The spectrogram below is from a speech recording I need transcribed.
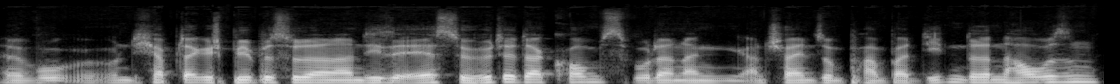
Äh, wo, und ich habe da gespielt, bis du dann an diese erste Hütte da kommst, wo dann an, anscheinend so ein paar Banditen drin hausen.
